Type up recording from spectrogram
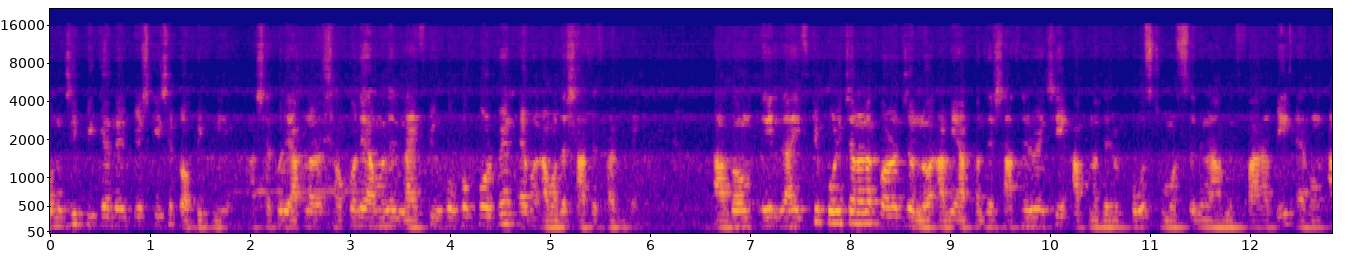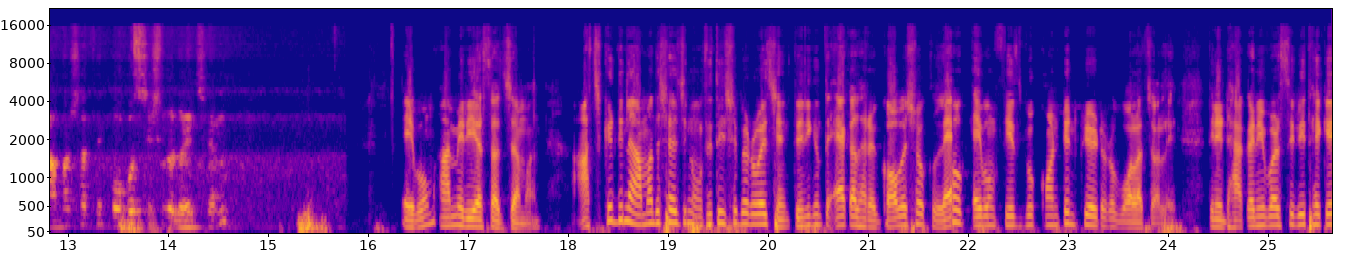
অনুজীব বিজ্ঞানের বেশ কিছু টপিক নিয়ে। আশা করি আপনারা সকলে আমাদের লাইভটি উপভোগ করবেন এবং আমাদের সাথে থাকবেন। এবং এই লাইভটি পরিচালনা করার জন্য আমি আপনাদের সাথে রয়েছি আপনাদের হোস্ট মোরসেলিন আহমেদ ফারাবি এবং আমার সাথে কোহোস্ট হিসেবে রয়েছেন এবং আমি রিয়াসাদ জামান আজকের দিনে আমাদের সাথে যিনি অতিথি হিসেবে রয়েছেন, তিনি কিন্তু একাধারে গবেষক, লেখক এবং ফেসবুক কন্টেন্ট ক্রিয়েটরও বলা চলে। তিনি ঢাকা ইউনিভার্সিটি থেকে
